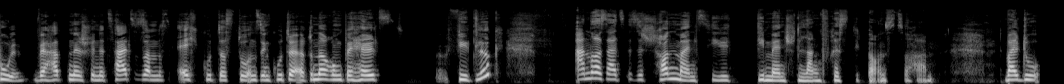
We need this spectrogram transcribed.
cool, wir hatten eine schöne Zeit zusammen, das ist echt gut, dass du uns in guter Erinnerung behältst. Viel Glück. Andererseits ist es schon mein Ziel, die Menschen langfristig bei uns zu haben. Weil du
